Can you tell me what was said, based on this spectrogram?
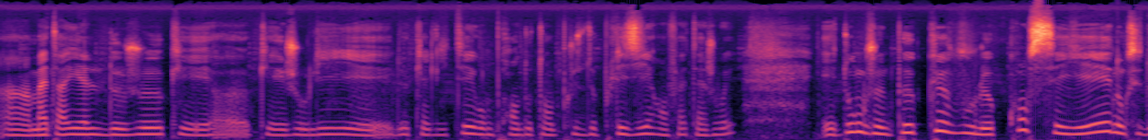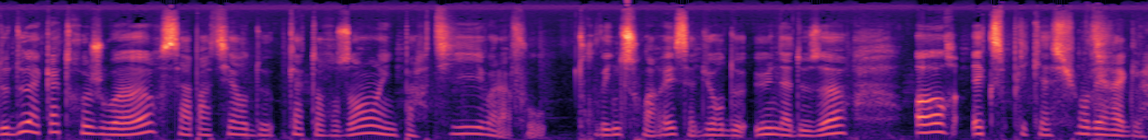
un matériel de jeu qui est, euh, qui est joli et de qualité, on prend d'autant plus de plaisir en fait à jouer. Et donc je ne peux que vous le conseiller. Donc c'est de 2 à 4 joueurs, c'est à partir de 14 ans, une partie, voilà, faut trouver une soirée, ça dure de 1 à 2 heures, hors explication des règles.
